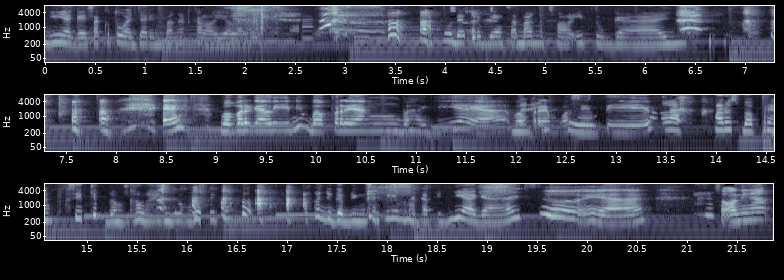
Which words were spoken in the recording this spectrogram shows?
gini ya guys, aku tuh wajarin banget kalau Yola gitu. Aku udah terbiasa banget soal itu, guys. Eh, baper kali ini baper yang bahagia ya, Nah, baper yang itu. positif. lah harus baper yang positif dong kalau yang gak positif tuh aku juga bingung sendiri menghadapi dia guys Uh, iya. Soalnya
